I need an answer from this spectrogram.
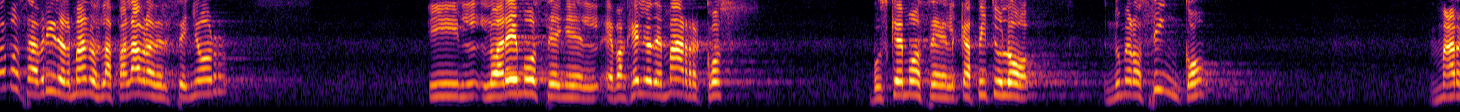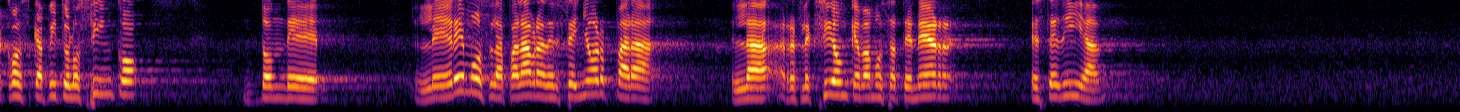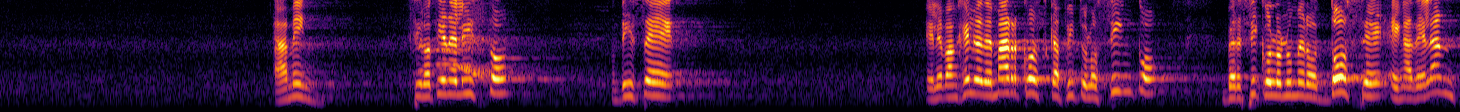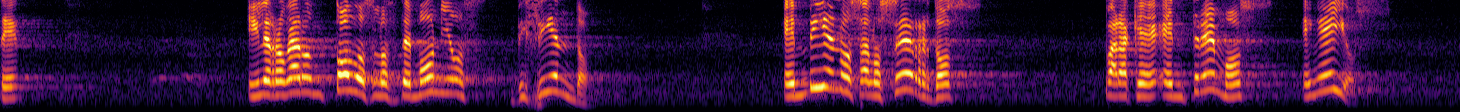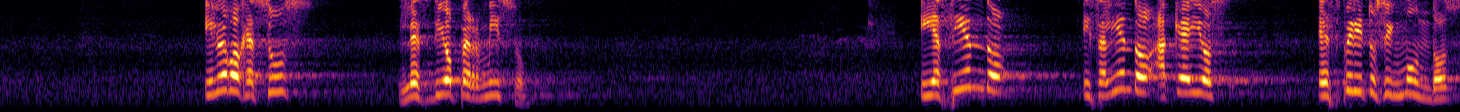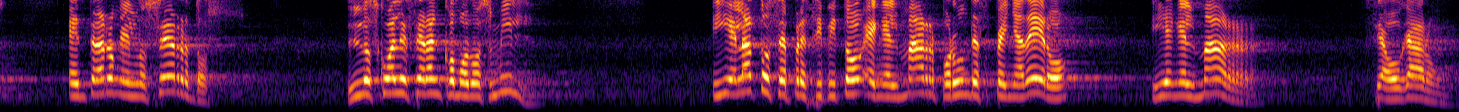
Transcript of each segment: Vamos a abrir, hermanos, la palabra del Señor y lo haremos en el Evangelio de Marcos. Busquemos el capítulo número 5. Marcos capítulo 5, donde leeremos la palabra del Señor para la reflexión que vamos a tener este día. Amén. Si lo tiene listo, dice el Evangelio de Marcos capítulo 5, versículo número 12 en adelante. Y le rogaron todos los demonios diciendo, envíenos a los cerdos para que entremos en ellos. Y luego Jesús les dio permiso. Y haciendo y saliendo aquellos espíritus inmundos, entraron en los cerdos, los cuales eran como dos mil. Y el hato se precipitó en el mar por un despeñadero y en el mar se ahogaron.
